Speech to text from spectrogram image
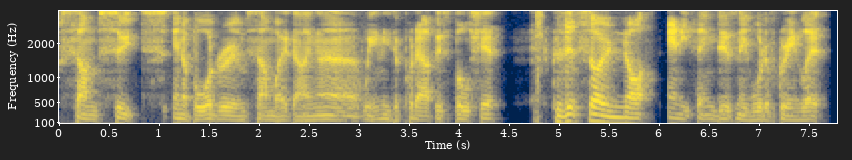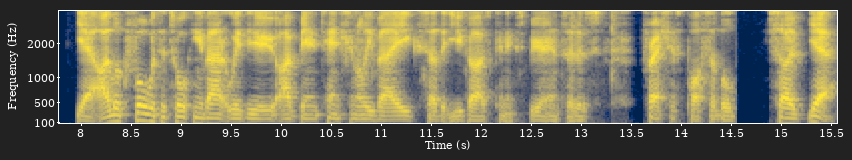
some suits in a boardroom somewhere going, uh, "We need to put out this bullshit," because it's so not anything Disney would have greenlit. Yeah, I look forward to talking about it with you. I've been intentionally vague so that you guys can experience it as fresh as possible. So yeah,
